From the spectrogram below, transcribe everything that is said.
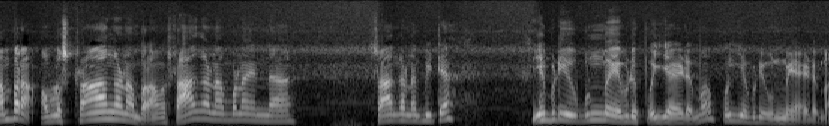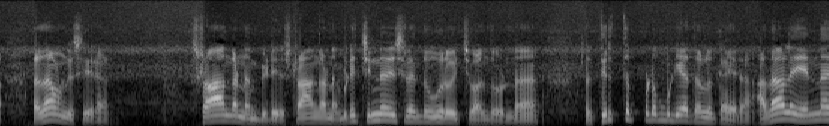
நம்புகிறான் அவ்வளோ ஸ்ட்ராங்காக நம்புகிறான் அவன் ஸ்ட்ராங்காக நம்பினா என்ன? ஸ்ட்ராங்காக நம்பிட்டா எப்படி உண்மை எப்படி பொய்யாயிடுமோ பொய் எப்படி உண்மையாயிடுமா அதுதான் அவனுக்கு செய்கிறான் ஸ்ட்ராங்காக நம்பிடு ஸ்ட்ராங்காக நம்பிடு. சின்ன வயசுலேருந்து ஊற வச்சு வாழ்ந்த உடனே திருத்தப்பட முடியாத அளவுக்கு ஆயிடும் அதால் என்ன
